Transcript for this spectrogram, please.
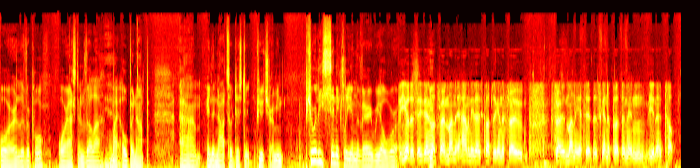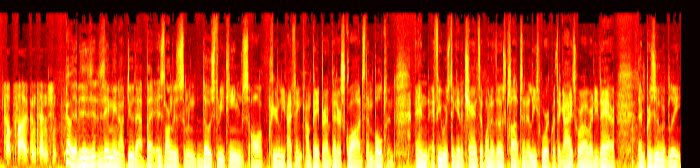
or Liverpool or Aston Villa yeah. might open up um, in the not so distant future. I mean, purely cynically in the very real world. But you got to, not throw money. How many of those clubs are going to throw throw money at it that's going to put them in you know top top five contention? No, they, they may not do that, but as long as I mean those three teams all clearly, I think on paper have better squads than Bolton, and if he was to get a chance at one of those clubs and at least work with the guys who are already there, then presumably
